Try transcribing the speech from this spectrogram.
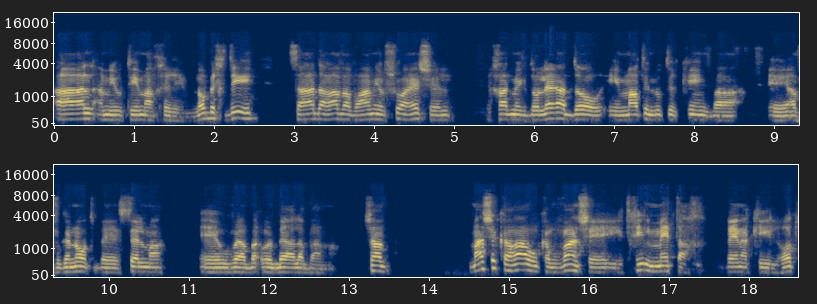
על המיעוטים האחרים. לא בכדי צעד הרב אברהם יהושע אשל, אחד מגדולי הדור עם מרטין לותר קינג בהפגנות בסלמה אה, ובאלבמה. עכשיו, מה שקרה הוא כמובן שהתחיל מתח בין הקהילות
